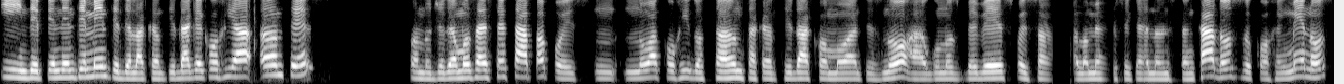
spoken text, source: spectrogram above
independientemente de la cantidad que cogía antes, cuando llegamos a esta etapa, pues no ha cogido tanta cantidad como antes, ¿no? Algunos bebés, pues a, lo mejor se quedan estancados o cogen menos,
